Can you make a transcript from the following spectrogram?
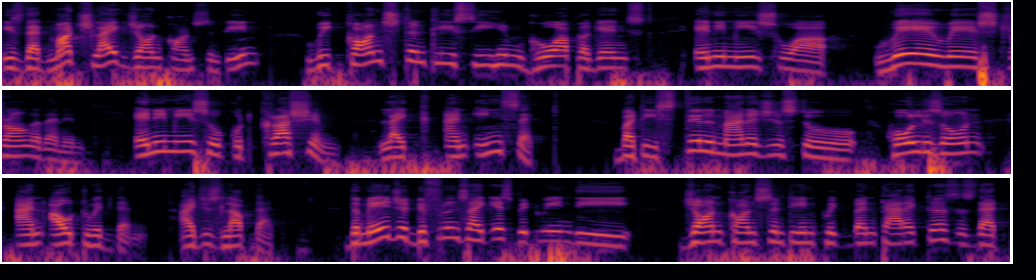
is that much like John Constantine, we constantly see him go up against enemies who are way, way stronger than him, enemies who could crush him like an insect, but he still manages to hold his own and outwit them. I just love that. The major difference, I guess, between the John Constantine Quick Ben characters is that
